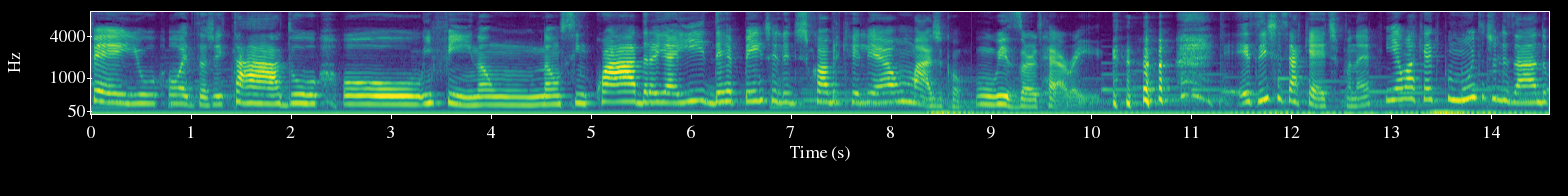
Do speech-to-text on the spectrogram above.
feio, ou é desajeitado, ou enfim, não, não se enquadra, e aí de repente ele descobre que ele é um mágico, um wizard Harry. existe esse arquétipo, né? E é um arquétipo muito utilizado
